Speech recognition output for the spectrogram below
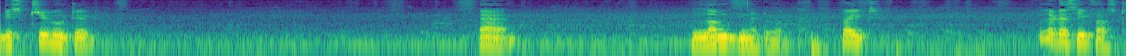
distributed and lumped network. Right. Let us see first.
